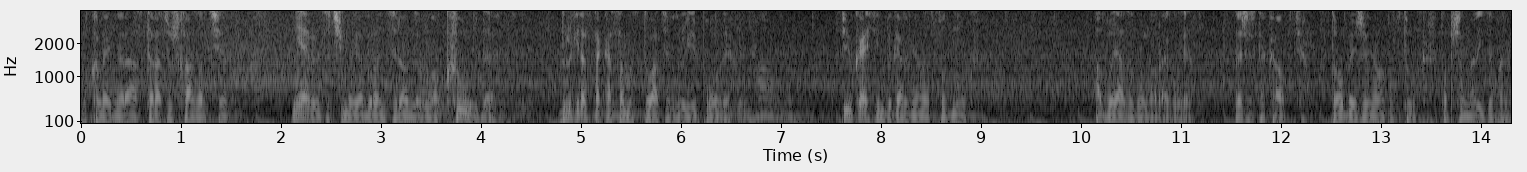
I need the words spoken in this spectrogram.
No Kolejny raz, teraz już Hazard się... Nie wiem, co ci moi obrońcy robią, no kurde. Drugi raz taka sama sytuacja w drugiej połowie. Piłka jest im wygarniana spod nóg. Albo ja za wolno reaguję. Też jest taka opcja. Do obejrzenia na powtórkach, do przeanalizowania.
